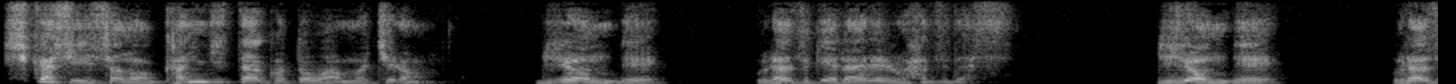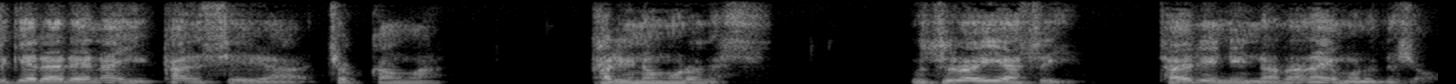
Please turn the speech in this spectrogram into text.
しかしその感じたことはもちろん理論で裏付けられるはずです。理論で裏付けられない感性や直感は仮のものです。移ろいやすい、頼りにならないものでしょう。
